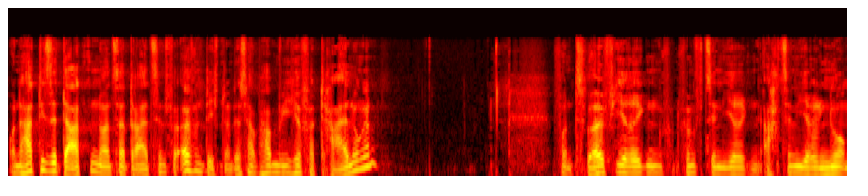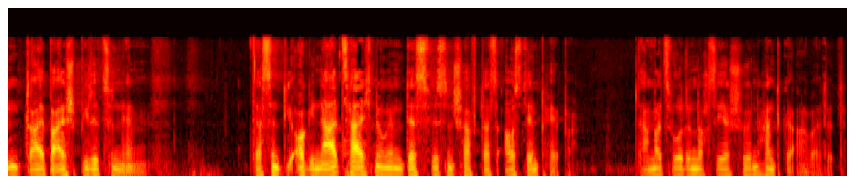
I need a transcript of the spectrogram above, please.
und hat diese Daten 1913 veröffentlicht. Und deshalb haben wir hier Verteilungen von 12-Jährigen, von 15-Jährigen, 18-Jährigen, nur um drei Beispiele zu nennen. Das sind die Originalzeichnungen des Wissenschaftlers aus dem Paper. Damals wurde noch sehr schön handgearbeitet.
